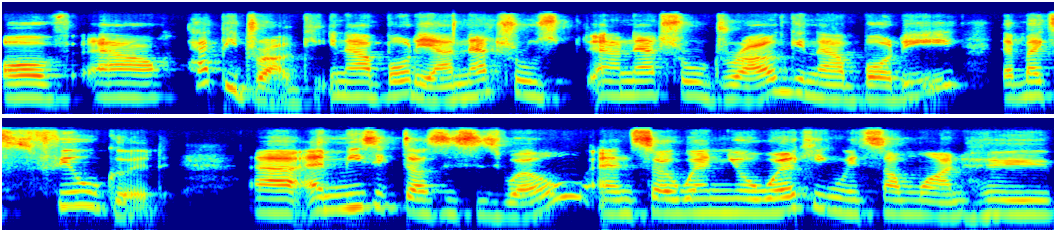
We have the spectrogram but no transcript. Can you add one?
of our happy drug in our body, our natural, our natural drug in our body that makes us feel good. Uh, and music does this as well. And so when you're working with someone who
